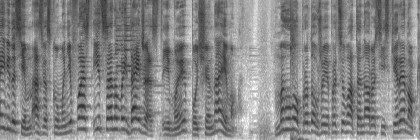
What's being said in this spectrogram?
Привіт усім! На зв'язку Маніфест, і це новий дайджест. І ми починаємо. Мегого продовжує працювати на російський ринок.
